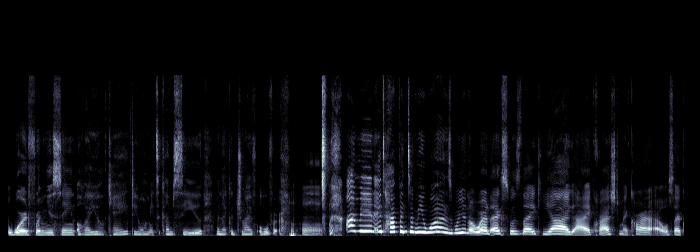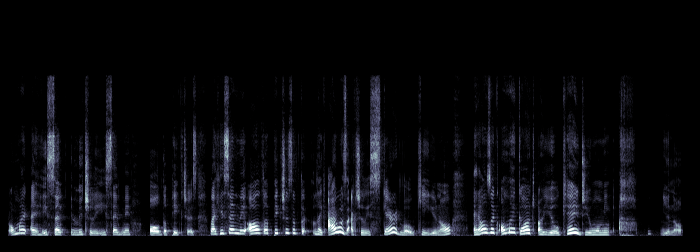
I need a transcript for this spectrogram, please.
word from you saying, Oh, are you okay? Do you want me to come see you? I mean, I could drive over. I mean, it happened to me once where, you know, where an ex was like, Yeah, I, I crashed my car. I was like, Oh my, and he sent, literally, he sent me all the pictures. Like, he sent me all the pictures of the, like, I was actually scared low key, you know? And I was like, Oh my God, are you okay? Do you want me? You know.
